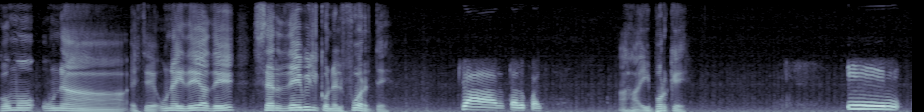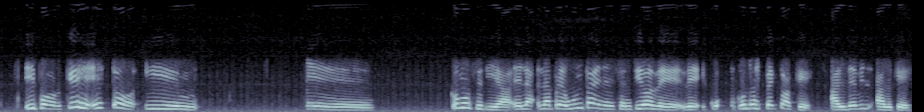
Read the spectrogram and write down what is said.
como una, este, una idea de ser débil con el fuerte. Claro, tal cual. Ajá, ¿y por qué? ¿Y, y por qué esto? Y, eh, ¿Cómo sería? Eh, la, la pregunta en el sentido de, de, con respecto a qué, al débil, al qué.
